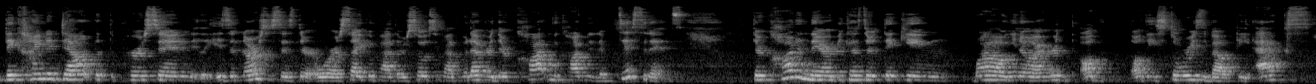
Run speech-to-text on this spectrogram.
they kind of doubt that the person is a narcissist or a psychopath or a sociopath, whatever. They're caught in the cognitive dissonance. They're caught in there because they're thinking, wow, you know, I heard all, all these stories about the ex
